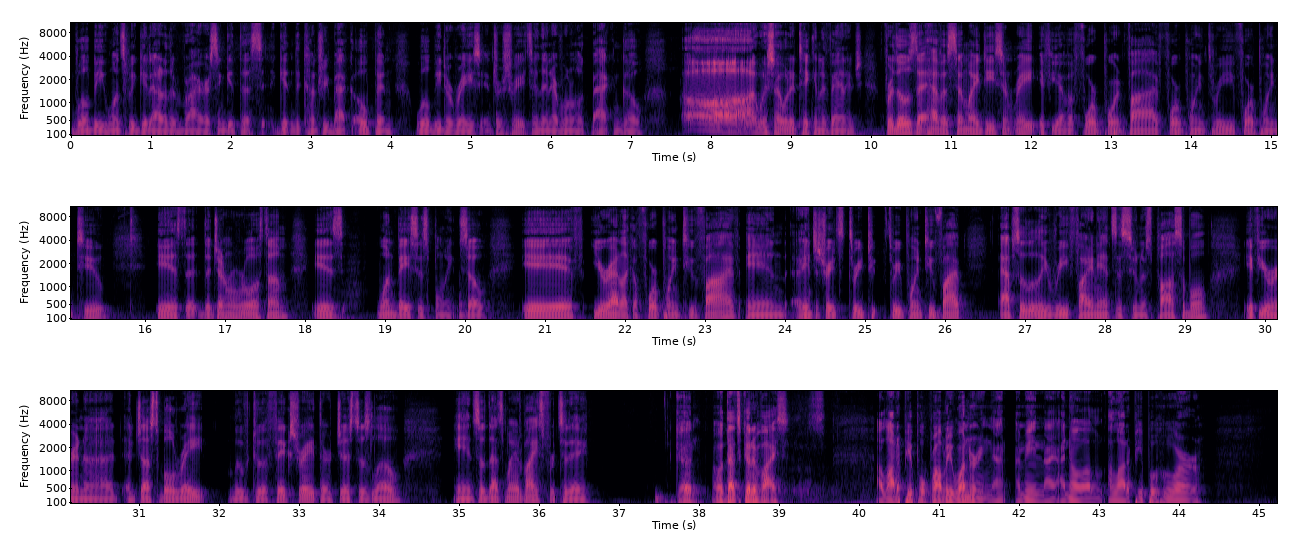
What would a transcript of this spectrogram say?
will be once we get out of the virus and get the get the country back open will be to raise interest rates. And then everyone will look back and go oh i wish i would have taken advantage. For those that have a semi decent rate if you have a 4.5 4.3 4.2 is the the general rule of thumb is one basis point. So if you're at like a 4.25 and interest rates 3 3.25 absolutely refinance as soon as possible if you're in a adjustable rate move to a fixed rate they're just as low and so that's my advice for today Good. Oh, that's good advice. A lot of people probably wondering that. I mean, I, I know a, a lot of people who are,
